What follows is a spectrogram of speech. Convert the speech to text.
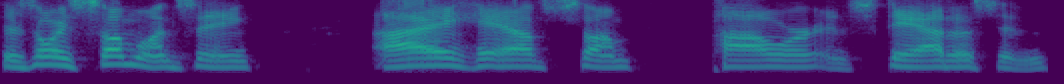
there's always someone saying, I have some power and status and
